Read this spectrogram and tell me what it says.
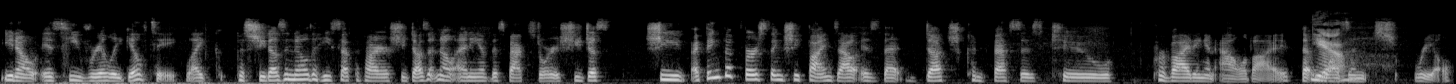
you know, is he really guilty? Like, because she doesn't know that he set the fire. She doesn't know any of this backstory. She just, she, I think the first thing she finds out is that Dutch confesses to providing an alibi that Yeah. wasn't real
